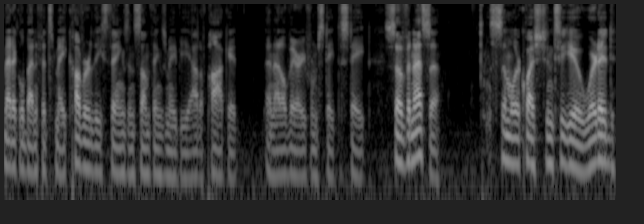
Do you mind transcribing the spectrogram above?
medical benefits may cover these things, and some things may be out of pocket, and that'll vary from state to state. So, Vanessa, similar question to you. Where did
